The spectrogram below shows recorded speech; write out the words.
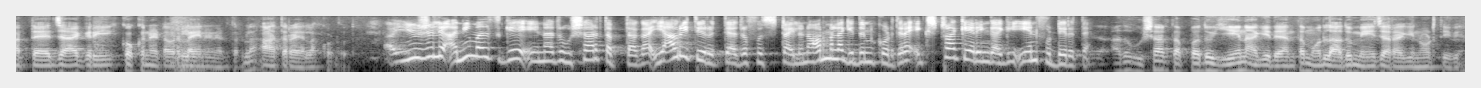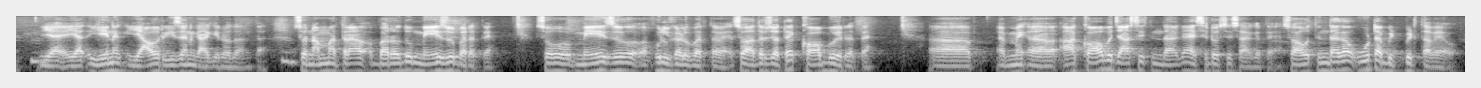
ಮತ್ತು ಜಾಗ್ರಿ ಕೊಕೊನೆಟ್ ಅವರೆಲ್ಲ ಏನೇನು ಇರ್ತಾರಲ್ಲ ಆ ಥರ ಎಲ್ಲ ಕೊಡೋದು. ಯೂಶಲಿ ಅನಿಮಲ್ಸ್ಗೆ ಏನಾದರೂ ಹುಷಾರು ತಪ್ಪಿದಾಗ ಯಾವ ರೀತಿ ಇರುತ್ತೆ ಅದರ ಫುಡ್ ಸ್ಟೈಲ್ ನಾರ್ಮಲ್ ಆಗಿ ಇದನ್ನು ಕೊಡ್ತೀರಾ? ಎಕ್ಸ್ಟ್ರಾ ಕೇರಿಂಗ್ ಆಗಿ ಏನು ಫುಡ್ ಇರುತ್ತೆ? ಅದು ಹುಷಾರ್ ತಪ್ಪೋದು ಏನಾಗಿದೆ ಅಂತ ಮೊದಲು ಅದು ಮೇಜರ್ ಆಗಿ ನೋಡ್ತೀವಿ ಏನ ಯಾವ ರೀಸನ್ಗೆ ಆಗಿರೋದು ಅಂತ. ಸೊ ನಮ್ಮ ಹತ್ರ ಬರೋದು ಮೇಜು ಬರುತ್ತೆ. ಸೊ ಮೇಜು ಹುಲ್ಗಳು ಬರ್ತವೆ. ಸೊ ಅದ್ರ ಜೊತೆ ಕಾಬು ಇರುತ್ತೆ. ಆ, ಕಾಬ್ ಜಾಸ್ತಿ ತಿಂದಾಗ ಆ್ಯಸಿಡೋಸಿಸ್ ಆಗುತ್ತೆ. ಸೊ ಅವು ತಿಂದಾಗ ಊಟ ಬಿಟ್ಬಿಡ್ತವೆ ಅವು.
